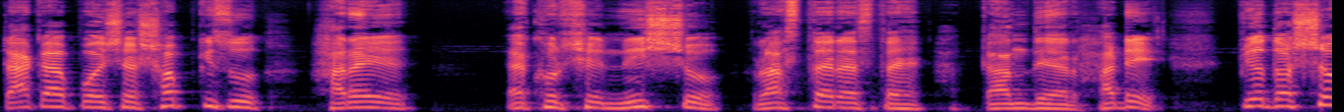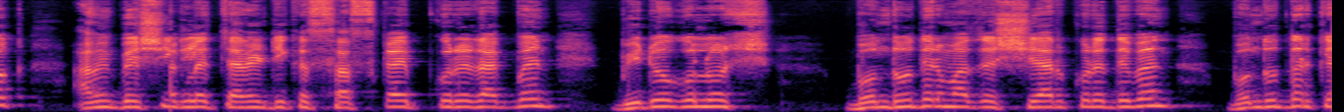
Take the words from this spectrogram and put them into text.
টাকা, পয়সা সব কিছু হারায় এখন সে নিঃস্ব রাস্তায় রাস্তায় কান আর হাটে। প্রিয় দর্শক, আমি বেশি লাগলে চ্যানেলটিকে সাবস্ক্রাইব করে রাখবেন, ভিডিওগুলো বন্ধুদের মাঝে শেয়ার করে দেবেন। বন্ধুদেরকে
